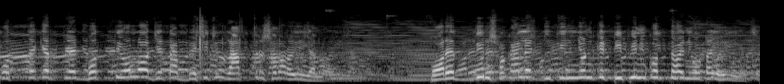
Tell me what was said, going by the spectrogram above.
প্রত্যেকের পেট ভর্তি হলো, যেটা বেশি ছিল, রাত্রে সবার হয়ে গেল। পরের দিন সকালে দু তিনজনকে টিফিন করতে হয়নি, ওটাই হয়ে গেছে।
